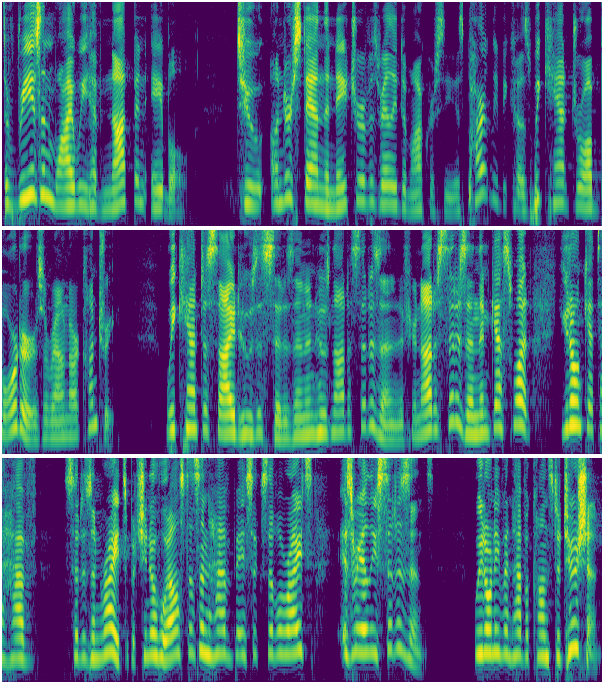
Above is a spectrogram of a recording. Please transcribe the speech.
the reason why we have not been able to understand the nature of Israeli democracy is partly because we can't draw borders around our country. We can't decide who's a citizen and who's not a citizen. And if you're not a citizen, then guess what? You don't get to have citizen rights. But you know who else doesn't have basic civil rights? Israeli citizens. We don't even have a constitution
